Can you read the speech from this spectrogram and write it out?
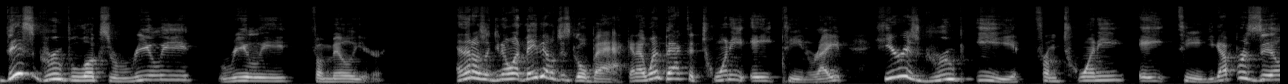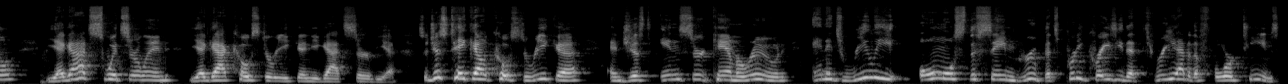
this group looks really, really familiar. And then I was like, you know what? Maybe I'll just go back. And I went back to 2018, right? Here is Group E from 2018. You got Brazil, you got Switzerland, you got Costa Rica, and you got Serbia. So just take out Costa Rica and just insert Cameroon. And it's really almost the same group. That's pretty crazy that three out of the four teams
